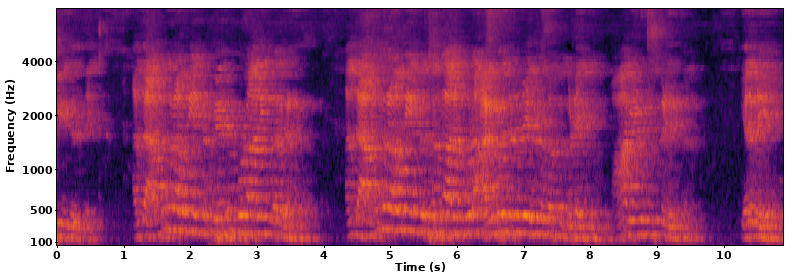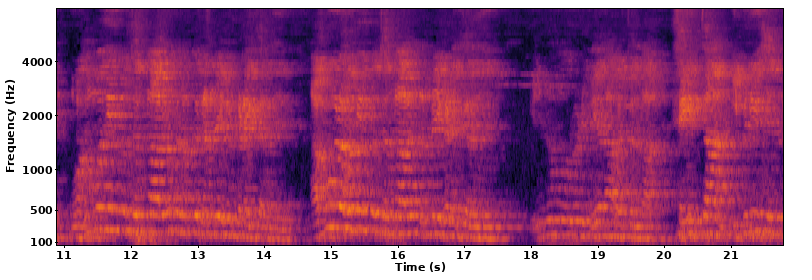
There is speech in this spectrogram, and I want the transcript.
அவருடைய அந்த அபூலகம் என்ற பெயர் குரானில் வருகிறது. அந்த அபூலகம் என்று சொன்னாலும் கூட அறுபது நன்மைகள் நமக்கு கிடைக்கும். ஆறு எழுத்துக்கள் இருக்கிறது. எனவே முகமது என்று சொன்னாலும் நமக்கு நன்மைகள் கிடைக்கிறது அபூலகம் என்று சொன்னாலும் நன்மை கிடைக்கிறது இன்னும் ஒரு வேறாக சொன்னால் ஷெய்தான் இபிலிஸ் என்று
